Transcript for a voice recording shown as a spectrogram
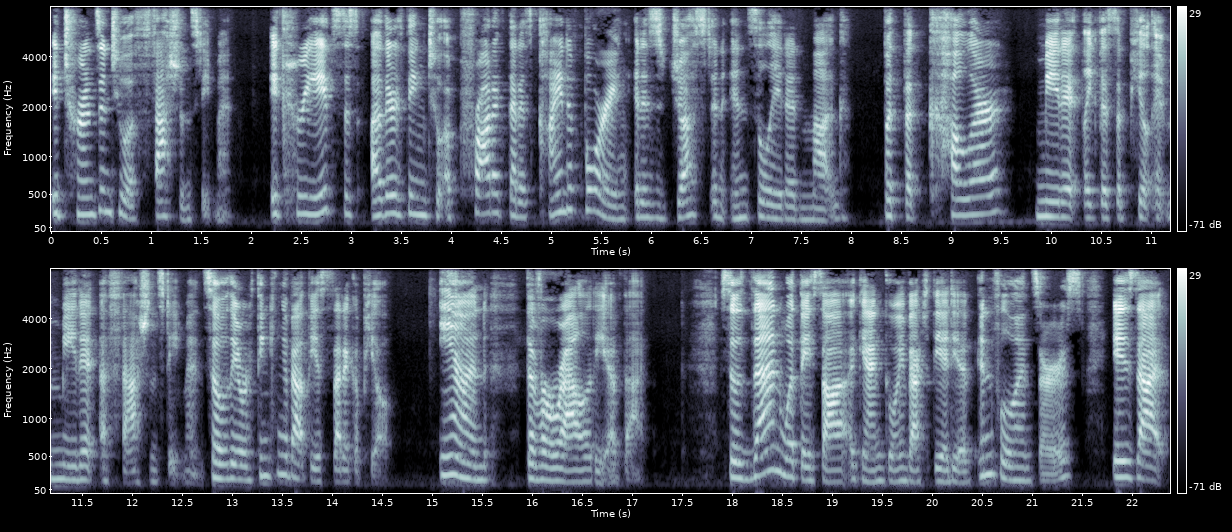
It turns into a fashion statement. It creates this other thing to a product that is kind of boring. It is just an insulated mug. But the color made it like this appeal. It made it a fashion statement. So they were thinking about the aesthetic appeal and the virality of that. So then what they saw, again, going back to the idea of influencers, is that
